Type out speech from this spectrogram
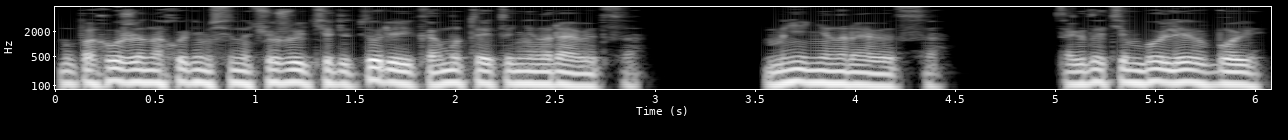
Мы, похоже, находимся на чужой территории, и кому-то это не нравится. Мне не нравится. Тогда тем более в бой.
